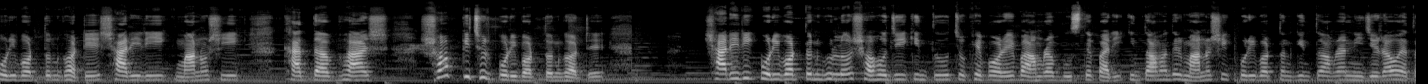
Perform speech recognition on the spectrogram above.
পরিবর্তন ঘটে, শারীরিক, মানসিক, খাদ্যাভ্যাস সব কিছুর পরিবর্তন ঘটে। শারীরিক পরিবর্তনগুলো সহজেই কিন্তু চোখে পড়ে বা আমরা বুঝতে পারি, কিন্তু আমাদের মানসিক পরিবর্তন কিন্তু আমরা নিজেরাও এত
